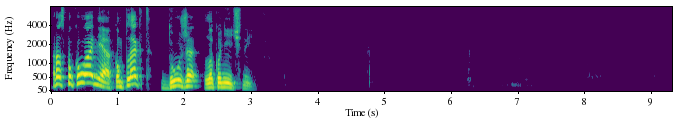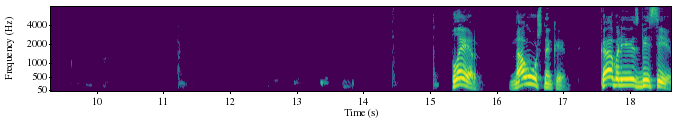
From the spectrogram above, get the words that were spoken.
Розпакування комплект дуже лаконічний. Плеєр, навушники, кабель USB-C,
